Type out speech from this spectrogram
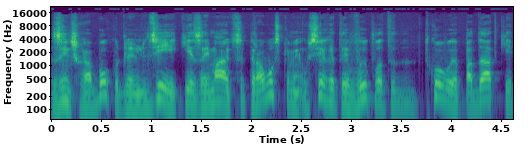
з іншага боку для людзей якія займаюцца перавозкамі усе гэтыя выплаты дадатковыя падаткі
